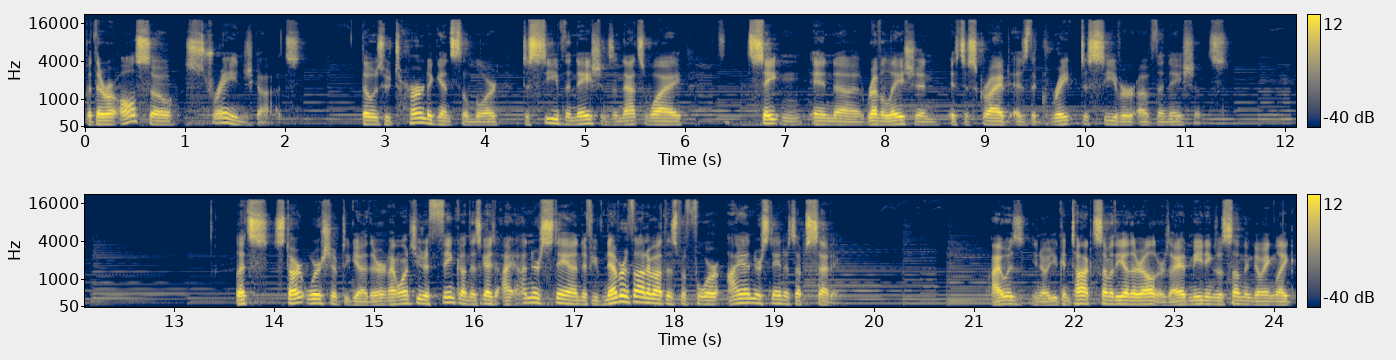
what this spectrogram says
But there are also strange gods, those who turned against the Lord, deceive the nations, and that's why Satan in uh, Revelation is described as the great deceiver of the nations. Let's start worship together, and I want you to think on this. Guys, I understand, if you've never thought about this before, I understand it's upsetting. I was, you know, you can talk to some of the other elders. I had meetings with something going like,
